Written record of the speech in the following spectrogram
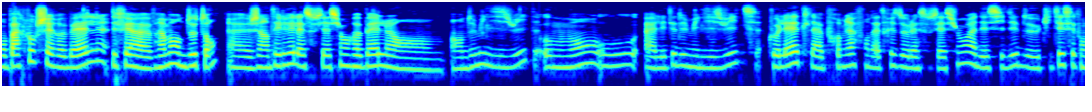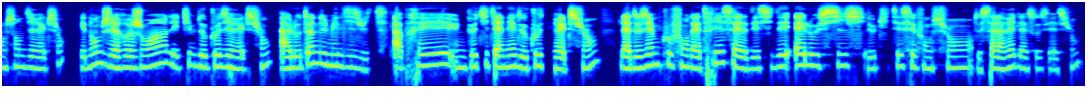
Mon parcours chez Rebelle s'est fait euh, vraiment en deux temps. Euh, j'ai intégré l'association Rebelle en, en 2018, au moment où, à l'été 2018, Colette, la première fondatrice de l'association, a décidé de quitter ses fonctions de direction. Et donc, j'ai rejoint l'équipe de co-direction à l'automne 2018. Après une petite année de co-direction, la deuxième cofondatrice a décidé, elle aussi, de quitter ses fonctions de salariée de l'association.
